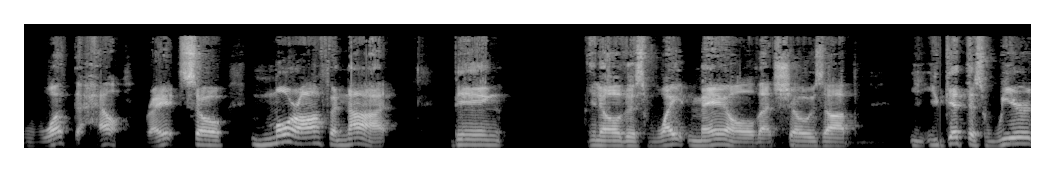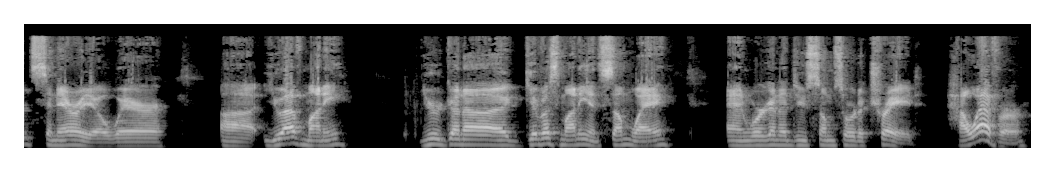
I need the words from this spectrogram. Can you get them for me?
what the hell right? So more often not being you know this white male that shows up you get this weird scenario where uh, you have money you're gonna give us money in some way and we're gonna do some sort of trade. However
